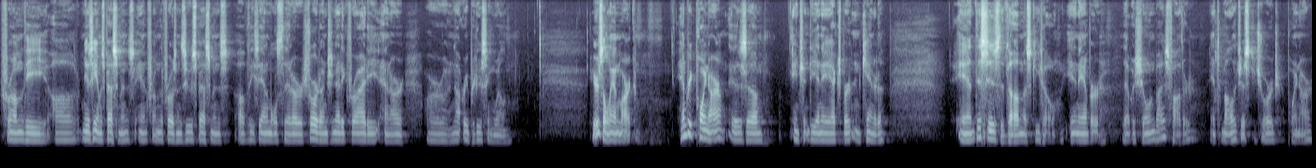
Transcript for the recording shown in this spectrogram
from the uh, museum specimens and from the frozen zoo specimens of these animals that are short on genetic variety and are, are not reproducing well. Here's a landmark. Hendrik Poinar is an ancient DNA expert in Canada. And this is the mosquito in amber that was shown by his father, entomologist George Poinar,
